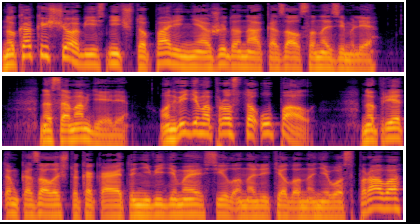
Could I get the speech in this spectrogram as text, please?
Но как еще объяснить, что парень неожиданно оказался на земле? На самом деле, он, видимо, просто упал, но при этом казалось, что какая-то невидимая сила налетела на него справа,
